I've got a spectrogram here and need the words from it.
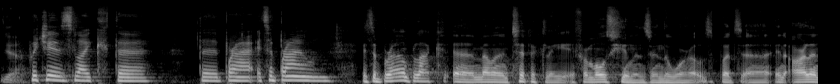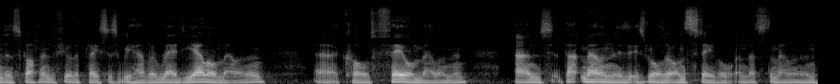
yeah. Which is like the, the brown, it's a brown. It's a brown black uh, melanin typically for most humans in the world, but uh, in Ireland and Scotland, a few other places, we have a red yellow melanin uh, called pheomelanin, and that melanin is, is, rather unstable, and that's the melanin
